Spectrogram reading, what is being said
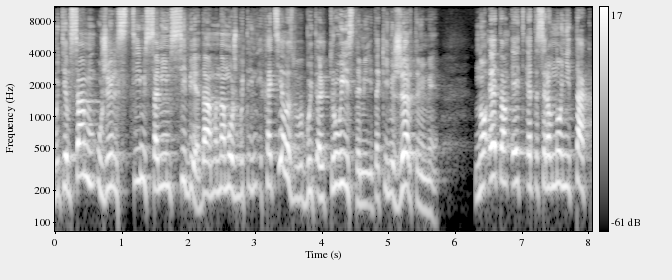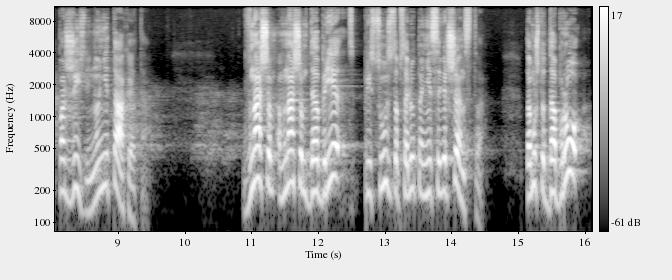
мы тем самым уже льстим самим себе. Да, нам, может быть, и хотелось бы быть альтруистами и такими жертвами, но это, это, все равно не так по жизни, но не так это. В нашем, в нашем добре присутствует абсолютно несовершенство. Потому что добро,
